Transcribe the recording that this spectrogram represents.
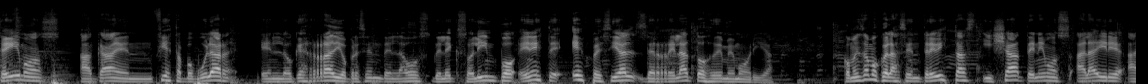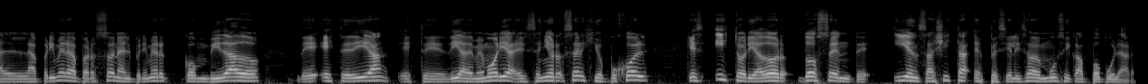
Seguimos acá en Fiesta Popular, en lo que es radio presente en la voz del ex Olimpo, en este especial de relatos de memoria. Comenzamos con las entrevistas y ya tenemos al aire a la primera persona, el primer convidado de este día, este día de memoria, el señor Sergio Pujol, que es historiador, docente y ensayista especializado en música popular.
